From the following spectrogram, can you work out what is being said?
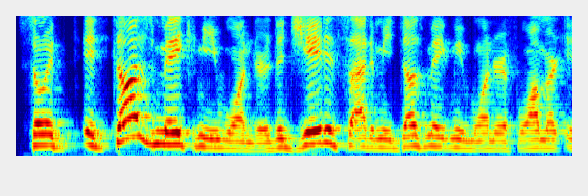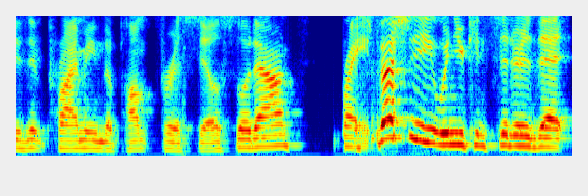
So it it does make me wonder the jaded side of me does make me wonder if walmart isn't priming the pump for a sales slowdown right. especially when you consider that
